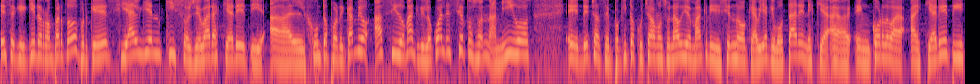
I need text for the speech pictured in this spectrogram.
es el que quiere romper todo? Porque si alguien quiso llevar a Schiaretti al Juntos por el Cambio, ha sido Macri, lo cual es cierto, son amigos. Eh, de hecho, hace poquito escuchábamos un audio de Macri diciendo que había que votar en, en Córdoba a Schiaretti.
